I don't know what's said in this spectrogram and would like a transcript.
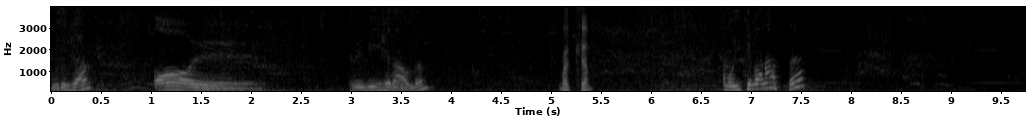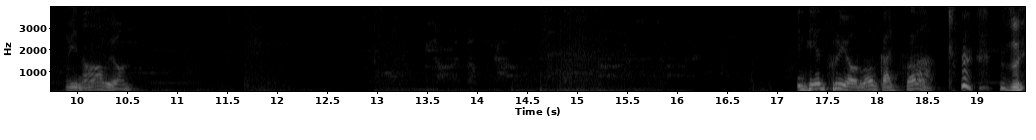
Vuracağım. Oy. Bir vision aldım. Bakıyorum. Ulti bana attı. Uy ne yapıyorsun? Niye duruyor oğlum kaçsana. Zoe.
